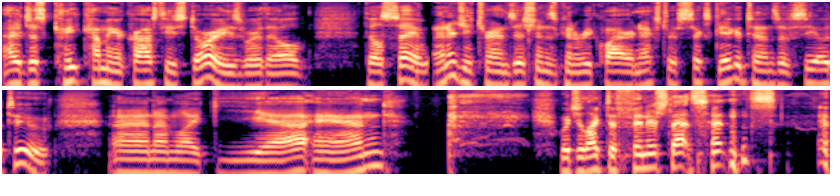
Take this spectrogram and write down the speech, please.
I just keep coming across these stories where they'll they'll say energy transition is going to require an extra 6 gigatons of CO2. And I'm like, "Yeah, and would you like to finish that sentence?"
